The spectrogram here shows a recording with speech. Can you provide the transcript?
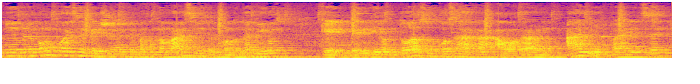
Le digo, pero ¿cómo puede ser que ellos estén pasando mal si yo tengo un montón de amigos que vendieron todas sus cosas acá, ahorraron años para irse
